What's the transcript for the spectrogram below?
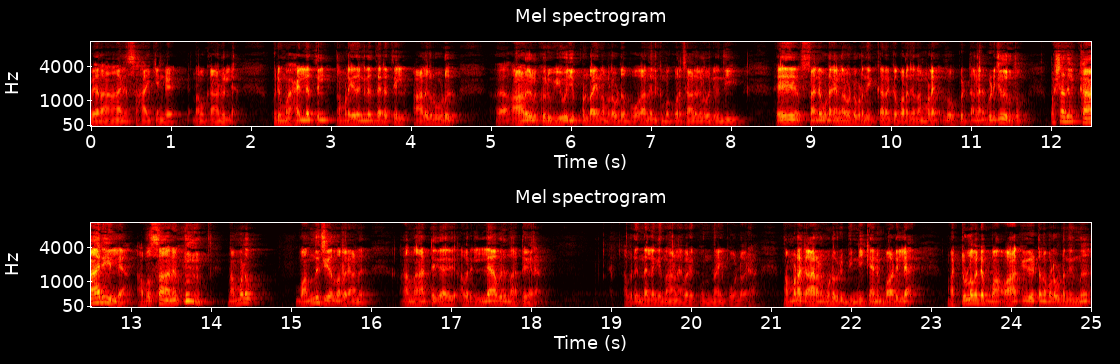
വേറെ ആരും സഹായിക്കാൻ നമുക്ക് കാണില്ല ഒരു മഹല്ലത്തിൽ നമ്മൾ ഏതെങ്കിലും തരത്തിൽ ആളുകളോട് ആളുകൾക്കൊരു വിയോജിപ്പുണ്ടായി നമ്മളോട് പോകാൻ നിൽക്കുമ്പോൾ കുറച്ച് ആളുകൾ വരും എന്ത് ചെയ്യും? ഏ ഉസ്താന്റെ കൂടെ ഞങ്ങളോട് ഇവിടെ നിൽക്കാന്നൊക്കെ പറഞ്ഞ് നമ്മളെ സോപ്പിട്ട് അങ്ങനെ പിടിച്ചു നിർത്തും. പക്ഷെ അതിൽ കാര്യമില്ല. അവസാനം നമ്മൾ വന്നു ചേർന്നവരാണ്. ആ നാട്ടുകാർ അവരെല്ലാവരും നാട്ടുകാരാണ്. അവർ ഇന്നല്ലെങ്കിൽ നാളെ അവരെ കുന്നായി പോകേണ്ടവരാ. നമ്മുടെ കാരണം കൊണ്ട് അവർ ഭിന്നിക്കാനും പാടില്ല. മറ്റുള്ളവരുടെ വാക്ക് കേട്ട് നമ്മളവിടെ നിന്ന്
